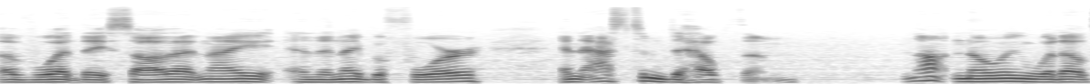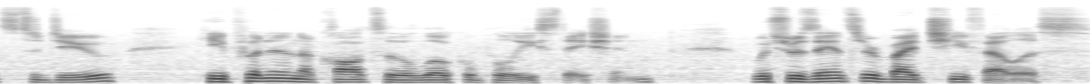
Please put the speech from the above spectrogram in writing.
of what they saw that night and the night before and asked him to help them. Not knowing what else to do, he put in a call to the local police station, which was answered by Chief Ellis,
